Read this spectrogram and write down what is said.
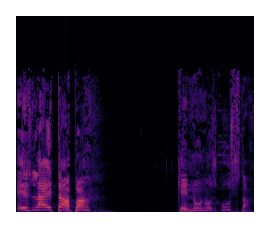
es la etapa que no nos gusta.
